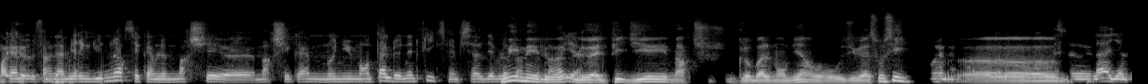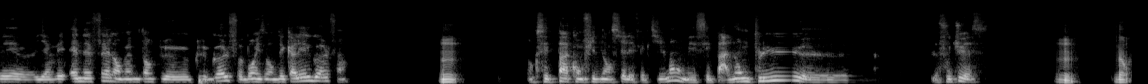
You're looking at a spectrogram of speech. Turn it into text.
quand enfin, pas- l'Amérique du Nord, c'est quand même le marché, euh, marché quand même monumental de Netflix, même si ça se développe. oui, mais le, le LPGA marche globalement bien aux US aussi. Ouais, mais Euh, Euh, là, il y avait, euh, il y avait NFL en même temps que le, que le golf. Bon, ils ont décalé le golf. hein. Hmm. Donc, c'est pas confidentiel, effectivement, mais c'est pas non plus euh, le foot US. Non.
